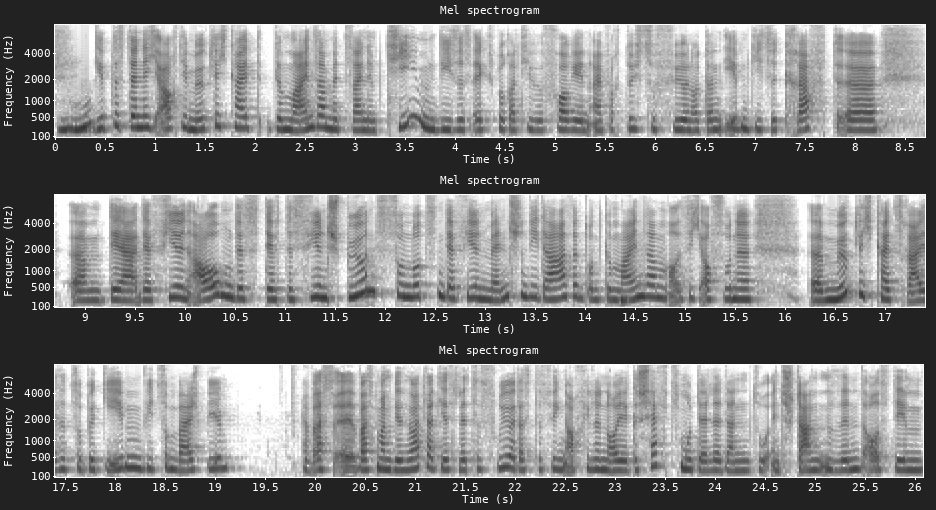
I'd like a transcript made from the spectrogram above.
Mhm. Gibt es denn nicht auch die Möglichkeit, gemeinsam mit seinem Team dieses explorative Vorgehen einfach durchzuführen und dann eben diese Kraft äh, ähm, der, der vielen Augen, des, der, des vielen Spürens zu nutzen, der vielen Menschen, die da sind und gemeinsam sich auf so eine äh, Möglichkeitsreise zu begeben, wie zum Beispiel was, äh, was man gehört hat jetzt letztes Frühjahr, dass deswegen auch viele neue Geschäftsmodelle dann so entstanden sind aus dem,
